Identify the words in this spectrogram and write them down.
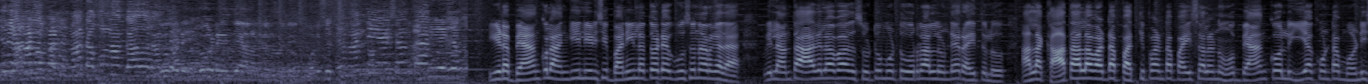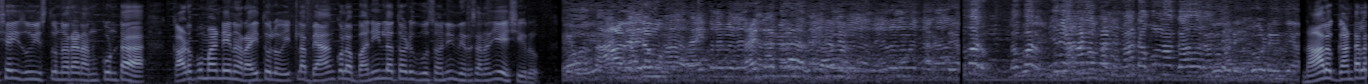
మీరేమనుకోండి, నా డబ్బులు నాకు కావాలి అంతే. ఈడ బ్యాంకులు అంగీలు ఇడిచి బనీలతోటే కూర్చున్నారు కదా. వీళ్ళంతా ఆదిలాబాద్ చుట్టుముట్టు ఊర్రాళ్ళు ఉండే రైతులు. అలా ఖాతాల పడ్డ పత్తి పంట పైసలను బ్యాంకోళ్ళు ఇయ్యకుండా మొండిషై చూయిస్తున్నారని అనుకుంటా కడుపు మండిన రైతులు ఇట్లా బ్యాంకుల బనీళ్ళతోటి కూర్చొని నిరసన చేసిరు Thank you. నాలుగు గంటల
